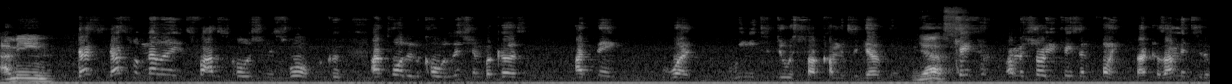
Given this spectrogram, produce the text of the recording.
I mean, That's that's what Melanated Fathers Coalition is for. Because I called it a coalition because I think what we need to do is start coming together. yes. Case, I'm gonna show you case in point, right? Because I'm into the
